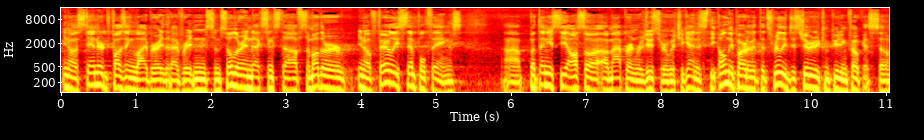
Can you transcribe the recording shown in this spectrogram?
you know, a standard fuzzing library that I've written, some solar indexing stuff, some other you know, fairly simple things. Uh, but then you see also a, a, mapper and reducer, which again is the only part of it that's really distributed computing focused. So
